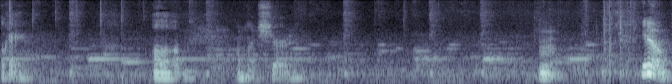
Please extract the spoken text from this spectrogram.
Okay. Um, I'm not sure. Hmm. You know,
